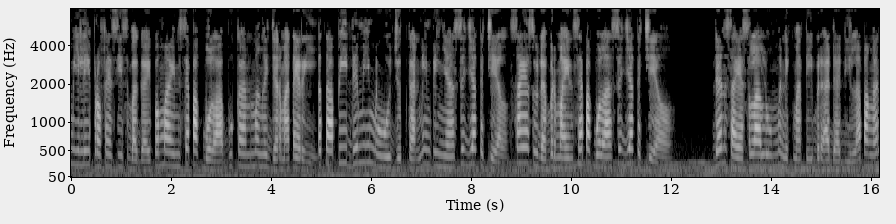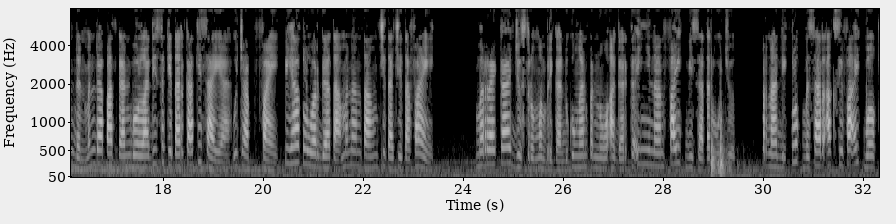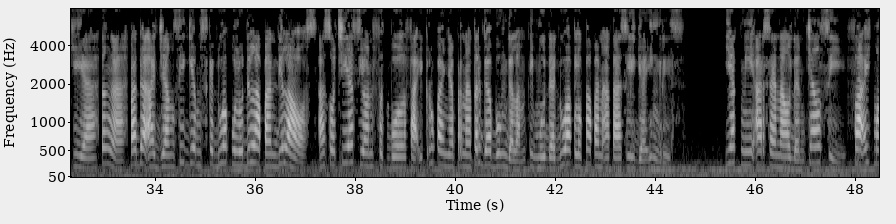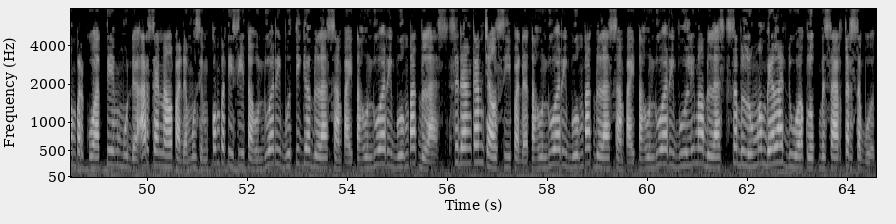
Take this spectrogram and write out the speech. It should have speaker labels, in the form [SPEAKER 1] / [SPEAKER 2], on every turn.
[SPEAKER 1] memilih profesi sebagai pemain sepak bola bukan mengejar materi, tetapi demi mewujudkan mimpinya sejak kecil. Saya sudah bermain sepak bola sejak kecil dan saya selalu menikmati berada di lapangan dan mendapatkan bola di sekitar kaki saya, ucap Faik. Pihak keluarga tak menentang cita-cita Faik. Mereka justru memberikan dukungan penuh agar keinginan Faik bisa terwujud pernah di klub besar aksi Faik Bolkia, Tengah, pada ajang SEA Games ke-28 di Laos. Asosiasion Football Faik rupanya pernah tergabung dalam tim muda dua klub papan atas Liga Inggris, yakni Arsenal dan Chelsea. Faik memperkuat tim muda Arsenal pada musim kompetisi tahun 2013 sampai tahun 2014, sedangkan Chelsea pada tahun 2014 sampai tahun 2015 sebelum membela dua klub besar tersebut.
